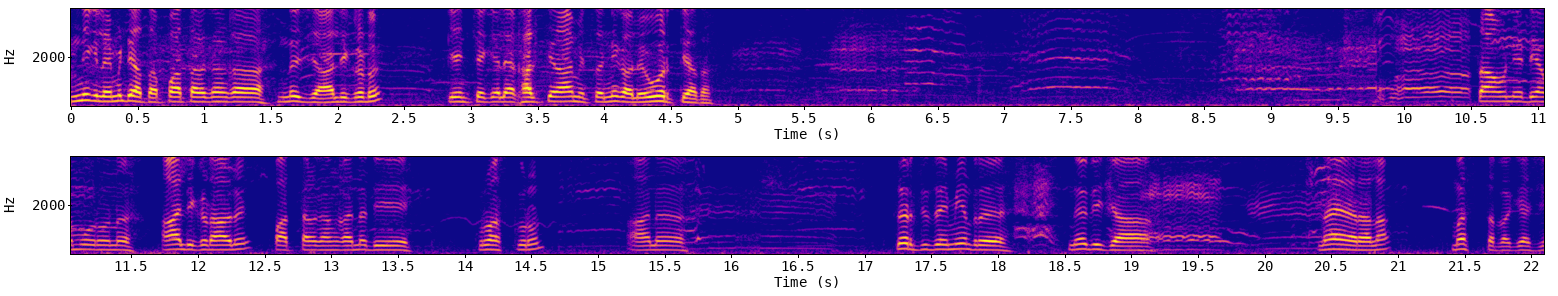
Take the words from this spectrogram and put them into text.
निघल्या मिठी आता पाताळगंगा नदी अलीकडं. त्यांच्या गेल्या खालती आम्हीच निघालोय वरती आता. चावणे डॅमवरून अलीकडं आलोय पाताळगंगा नदी क्रॉस करून. आणि तर तिथे मेंढर नदीच्या नयाराला मस्त बाकी अशी.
